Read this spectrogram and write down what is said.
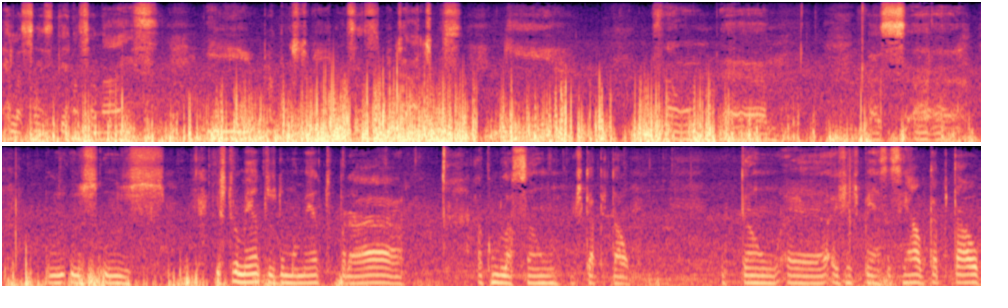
relações internacionais e para construir consensos midiáticos que são é, as, os, os instrumentos do momento para acumulação de capital. Então é, a gente pensa assim, ah, o capital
